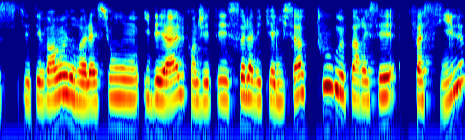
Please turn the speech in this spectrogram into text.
c'était vraiment une relation idéale. Quand j'étais seule avec Kalissa, tout me paraissait facile.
